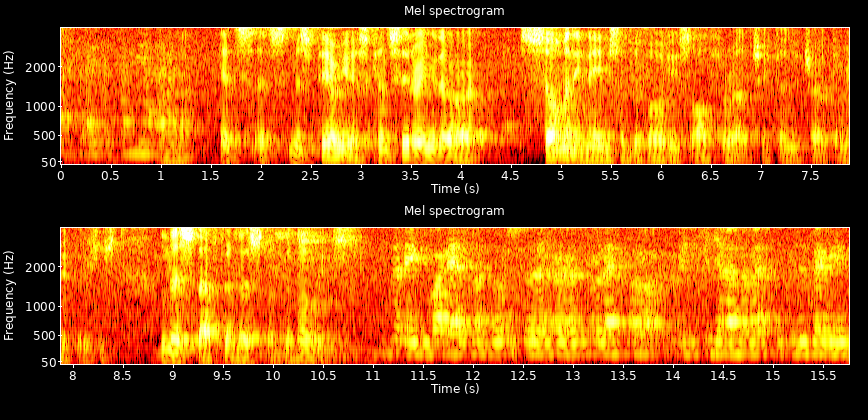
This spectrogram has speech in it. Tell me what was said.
elfelejtettem mi a neve. Uh, it's, it's mysterious considering there are so many names of devotees all throughout Chaitanya Charitamrita. There's just list after list of devotees. Varázslatos, főleg ha figyelembe hogy az egész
